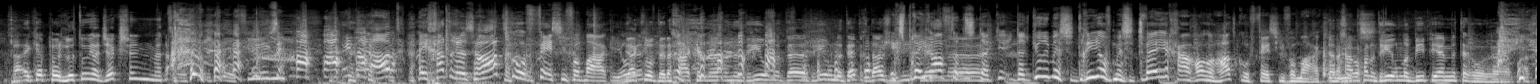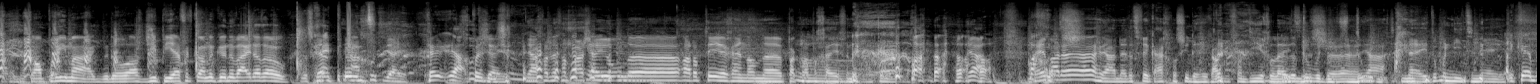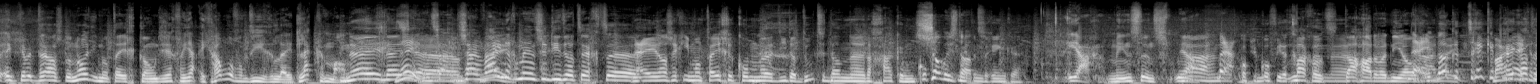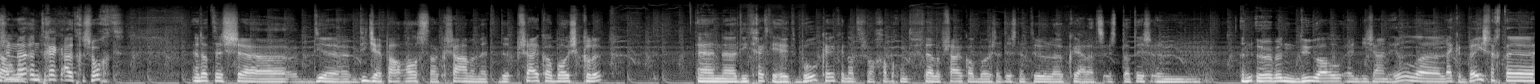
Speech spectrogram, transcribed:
Ja, ik heb uh, Latoya Jackson met uh, Feeling. Hij gaat er eens hardcore versie van maken, joh. Ja, klopt. hè. Dan ga ik een, een 300, eh, 330.000 Ik spreek af dat, dat, je- dat jullie met z'n drie of met z'n tweeën gaan gewoon een hardcore versie van maken. Ja, dan gaan we gewoon een 300 bpm met terror uh, plaatsen. Kan prima. Ik bedoel, als GPF het kan, dan kunnen wij dat ook. Dat is geen Ja, punt. goed idee. Geen- ja, Goed precies. idee. Ja, gewoon even een paar zeehonden adopteren en dan eh, een paar klappen geven. En ja. Nee, maar eh, ja, nee, dat vind ik eigenlijk wel zielig. Ik hou niet van diergeleed. Dat doen we dus, niet, eh, ja, Nee, doe me niet. Nee. Ik heb, ik heb trouwens nog nooit iemand tegengekomen die zegt van ja, ik hou wel van dierenleed. Lekker man. Nee, nee. Nee, eh, er zijn, er weinig mensen die dat echt... Nee, als ik iemand tegenkom die dat doet, dan, dan ga ik hem een kopje Zo is met dat. hem drinken. Ja, minstens. Ja. Ja, een Maar kopje koffie. Dat Maar goed, dan, daar hadden we het niet over. Nee, welke track heb Maar je ik had dus een, een track uitgezocht. En dat is die, DJ Paul Alstak samen met de Psycho Boys Club. En eh, die track die heet Bullkick. En dat is wel grappig om te vertellen. Psycho Boys, dat is natuurlijk ja, dat is, dat is een, een urban duo. En die zijn heel eh, lekker bezig de,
